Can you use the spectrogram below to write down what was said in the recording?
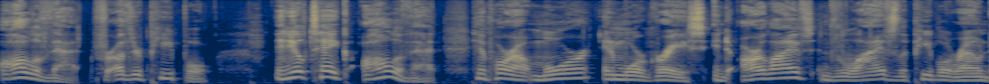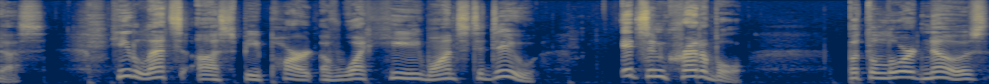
all of that for other people. And He'll take all of that and pour out more and more grace into our lives and the lives of the people around us. He lets us be part of what He wants to do. It's incredible. But the Lord knows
